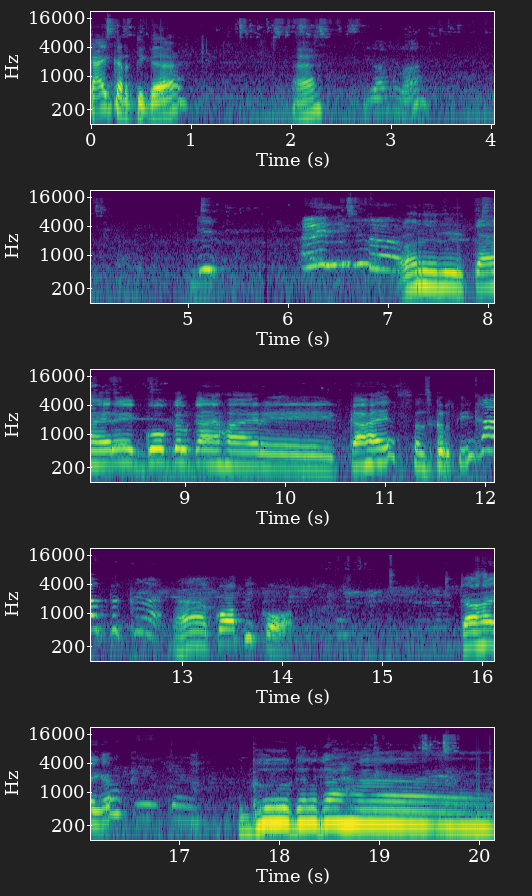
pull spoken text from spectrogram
काय करते का अरे रे काय रे? गोगल काय हाय रे? काय संस्कृती? हा कॉपी. को काय आहे का गोगल काय हाय?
